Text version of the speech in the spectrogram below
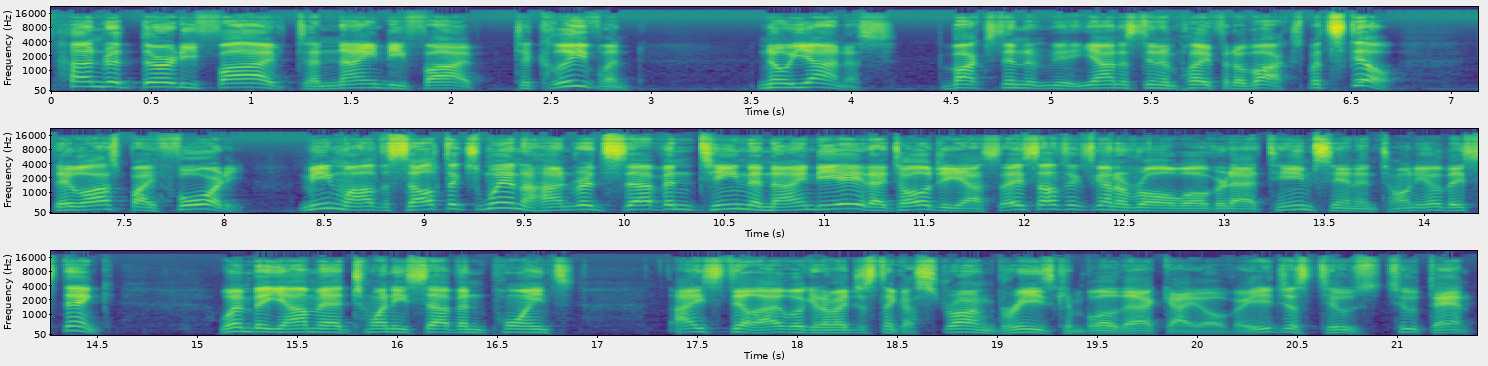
135 to 95 to Cleveland. No Giannis. The Bucks didn't. Giannis didn't play for the Bucks, but still, they lost by 40. Meanwhile, the Celtics win 117 to 98. I told you yesterday, Celtics going to roll over that team. San Antonio, they stink. Wembanyama had 27 points. I still, I look at him, I just think a strong breeze can blow that guy over. He's just too too thin.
